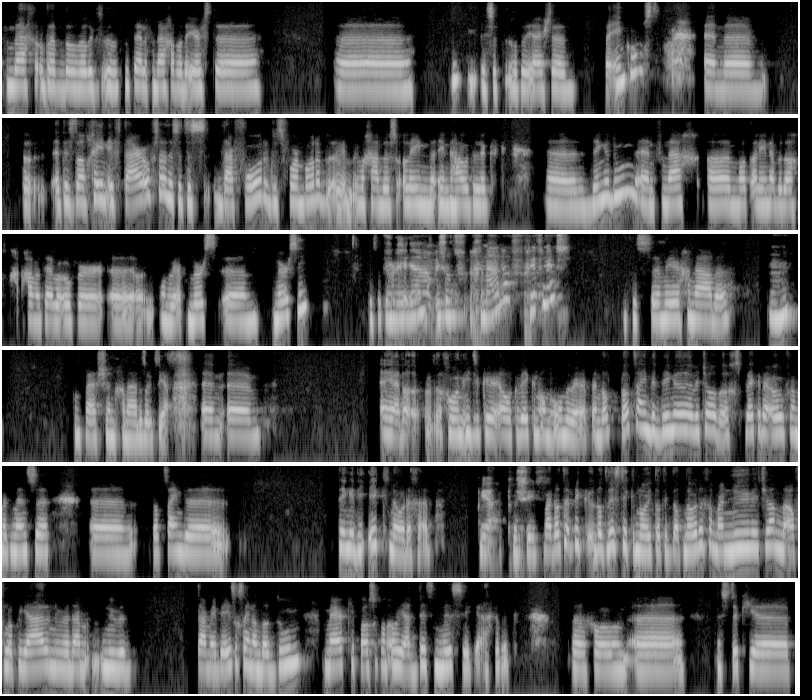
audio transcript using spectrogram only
vandaag, dat, dat wilde ik vertellen, vandaag hadden we de eerste is het wat de eerste bijeenkomst. En uh, het is dan geen iftar of zo, dus het is daarvoor, dus voor morgen. We gaan dus alleen inhoudelijk uh, dingen doen. En vandaag, wat Alina bedacht, gaan we het hebben over onderwerp mercy. mercy. Is dat, Verge is dat genade, vergiffenis? Het is meer genade. Mm -hmm. Compassion, genade, zoiets, ja. En ehm, en ja, dat, gewoon iedere keer, elke week een ander onderwerp. En dat, dat zijn de dingen, weet je wel, de gesprekken daarover met mensen. Uh, dat zijn de dingen die ik nodig heb. Ja, precies. Maar dat, heb ik, dat wist ik nooit dat ik dat nodig heb. Maar nu, weet je wel, de afgelopen jaren, nu we, daar, nu we daarmee bezig zijn en dat doen, merk je pas van, oh ja, dit mis ik eigenlijk. Uh, gewoon uh, een stukje...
